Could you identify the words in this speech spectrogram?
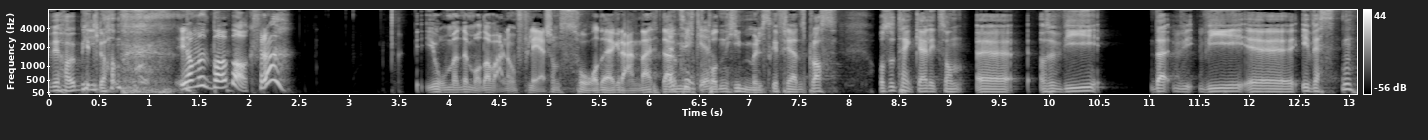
vi har jo bilde av han. Ja, men bare bakfra. Jo, men det må da være noen flere som så det greiene der. Det er Jeg jo midt på Den himmelske freds plass. Og så tenker jeg litt sånn uh, Altså, vi, det, vi, vi uh, i Vesten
